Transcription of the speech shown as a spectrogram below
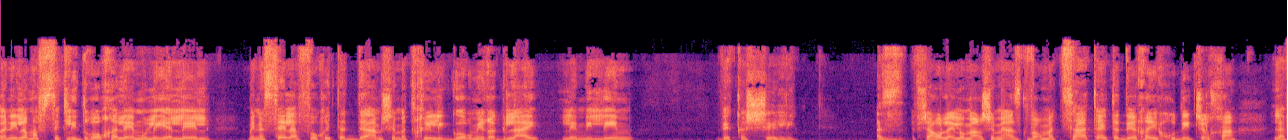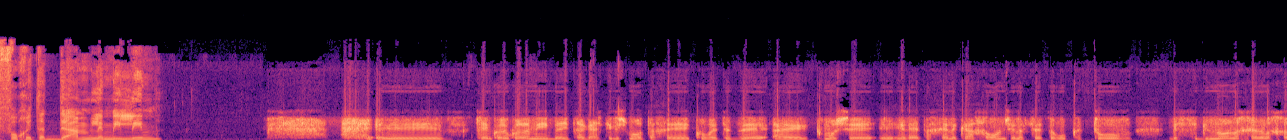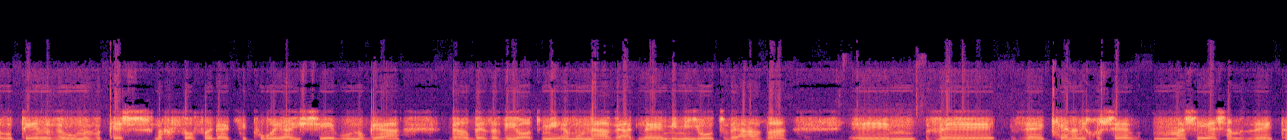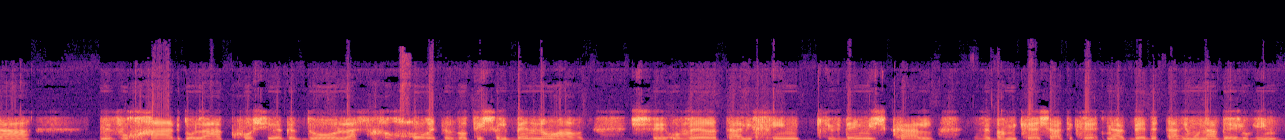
ואני לא מפסיק לדרוך עליהם וליילל, מנסה להפוך את הדם שמתחיל לגור מרגליי למילים, וקשה לי. אז אפשר אולי לומר שמאז כבר מצאת את הדרך הייחודית שלך להפוך את הדם למילים? אה, כן, קודם כל אני התרגשתי לשמוע אותך אה, קוראת את זה. אה, כמו שהראית, החלק האחרון של הספר הוא כתוב בסגנון אחר לחלוטין, והוא מבקש לחשוף רגע את סיפורי האישי, והוא נוגע בהרבה זוויות, מאמונה ועד למיניות ואהבה. אמ, ו, וכן, אני חושב, מה שיש שם זה את המבוכה הגדולה, הקושי הגדול, הסחרחורת הזאת של בן נוער שעובר תהליכים כבדי משקל, ובמקרה שאת הקראת, מאבד את האמונה באלוהים,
